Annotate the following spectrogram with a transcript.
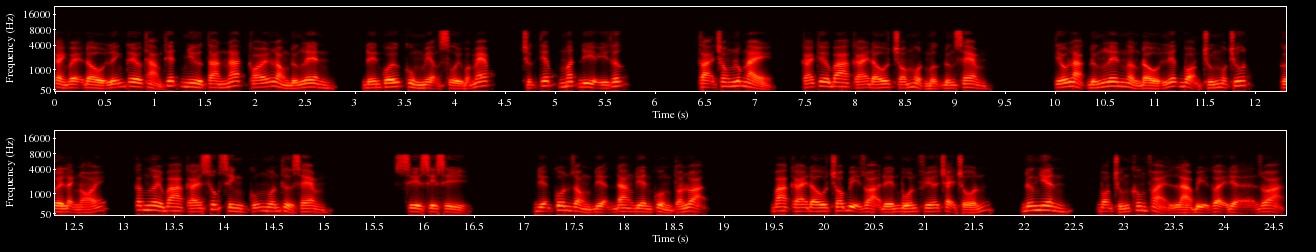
Cảnh vệ đầu lĩnh kêu thảm thiết như tan nát cõi lòng đứng lên, đến cuối cùng miệng sùi bắp mép, trực tiếp mất đi ý thức. Tại trong lúc này, cái kêu ba cái đấu chó một mực đứng xem. Tiếu lạc đứng lên ngẩng đầu liếc bọn chúng một chút, cười lạnh nói, các ngươi ba cái xuất sinh cũng muốn thử xem. Xì xì xì. Điện côn dòng điện đang điên cuồng toán loạn. Ba cái đấu chó bị dọa đến bốn phía chạy trốn, đương nhiên, bọn chúng không phải là bị gậy điện dọa,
